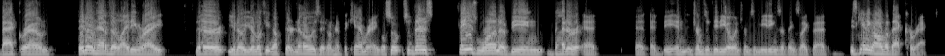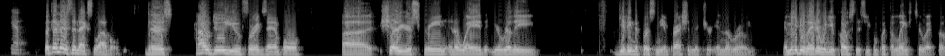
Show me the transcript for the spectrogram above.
background. They don't have their lighting right. They're, you know, you're looking up their nose. They don't have the camera angle. So so there's phase one of being better at at, at in, in terms of video, in terms of meetings and things like that, is getting all of that correct. Yep. But then there's the next level. There's how do you, for example, uh, share your screen in a way that you're really giving the person the impression that you're in the room. And maybe later when you post this, you can put the link to it. But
